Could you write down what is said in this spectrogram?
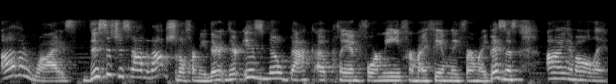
Otherwise, this is just not an optional for me. There, there is no backup plan for me, for my family, for my business. I am all in.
